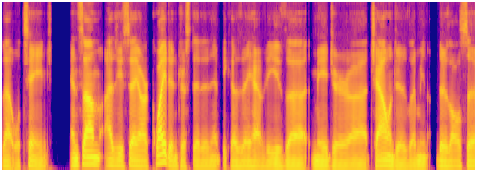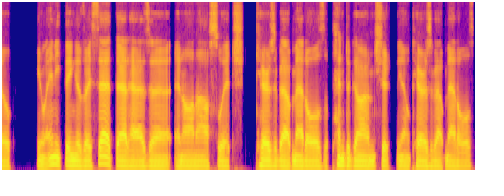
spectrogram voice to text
that will change. And some, as you say, are quite interested in it because they have these uh, major uh, challenges. I mean, there's also you know anything as i said that has a, an on off switch cares about metals. The Pentagon, should, you know, cares about metals.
